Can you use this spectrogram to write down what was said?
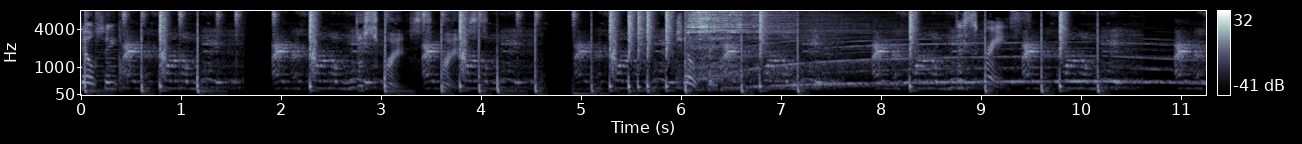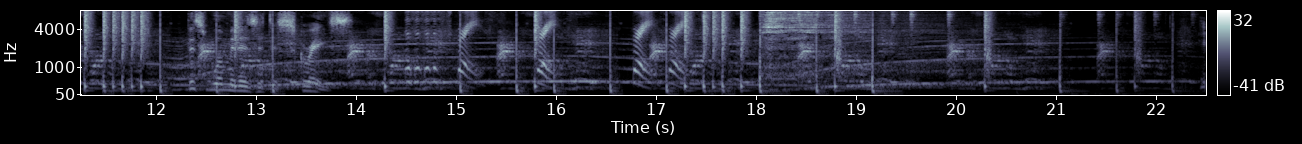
Chelsea. Disgrace. Disgrace. Chelsea. Disgrace. This woman is a disgrace.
